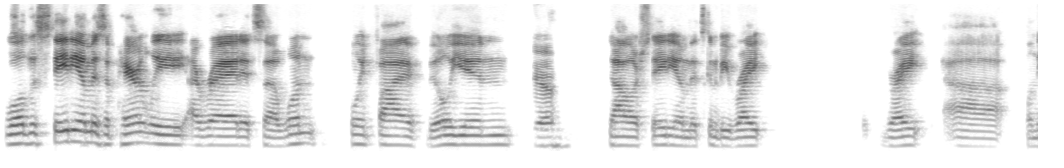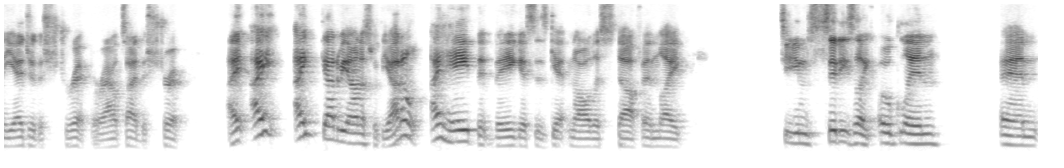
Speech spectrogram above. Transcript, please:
Well, the stadium is apparently I read it's a 1.5 billion Yeah. dollar stadium that's going to be right right uh on the edge of the strip or outside the strip. I I I got to be honest with you. I don't I hate that Vegas is getting all this stuff and like teams cities like Oakland and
